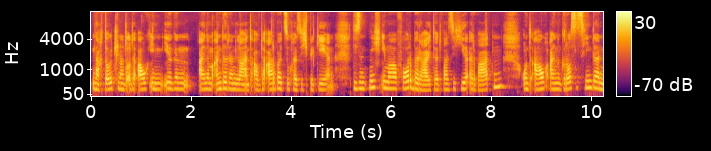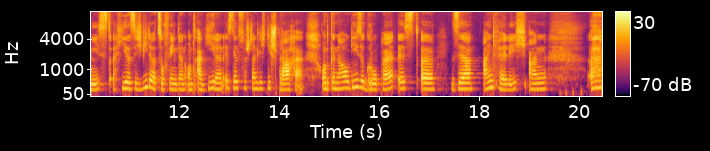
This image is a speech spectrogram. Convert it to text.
nach Deutschland oder auch in irgendeinem anderen Land auf der Arbeitssuche sich begehen. Die sind nicht immer vorbereitet, was sie hier erwarten. Und auch ein großes Hindernis, hier sich wiederzufinden und agieren, ist selbstverständlich die Sprache. Und genau diese Gruppe ist äh, sehr einfällig an äh,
